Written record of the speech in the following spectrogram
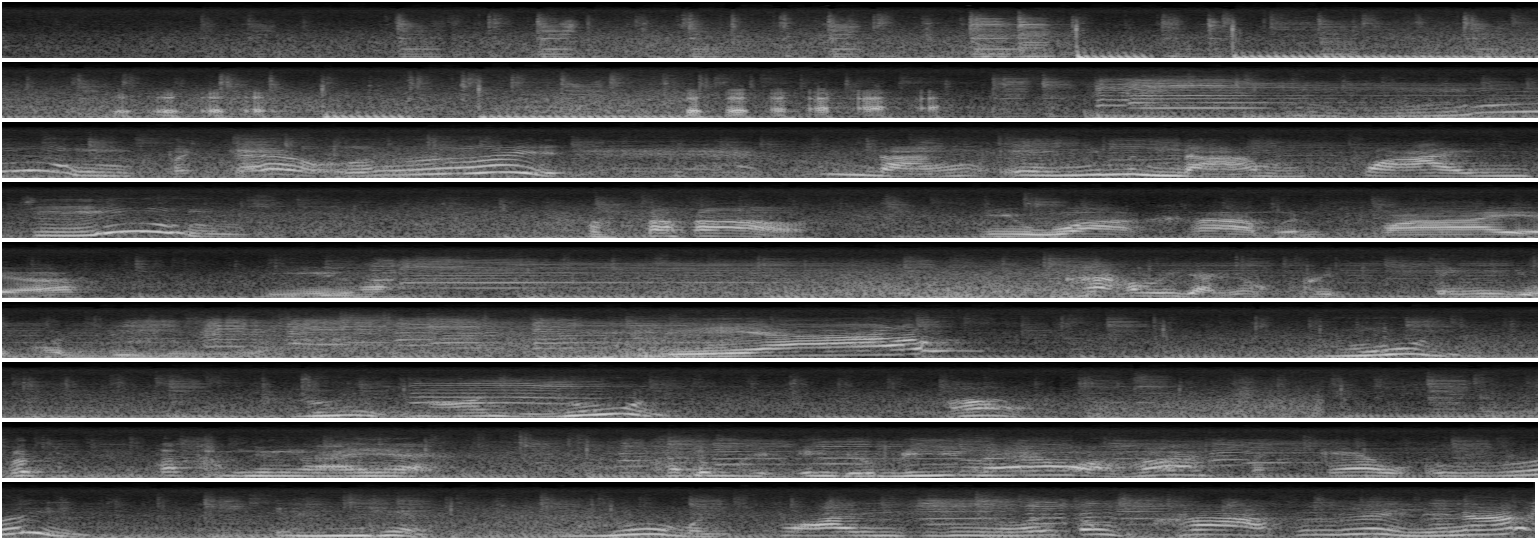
อืมตะแก้วเอ้ย หนังเองนี่มันหนาเหมือนไฟจริงอ้าวนี่ว่าข้าเหมือนไฟเหรอ ดีละข้าก็อยากจะขวิดเองอยู่พอดีเลยเดี๋ยวนู่นลูกนอนอยู่นู่นอ้าว แล้วแล้วทำยังไงอะข้าต้องเห็นเองเดี๋ยวนี้แล้วอะฮะตะแก้วเอ้ยเองเนี่ยโง่เหมือนไฟจริงๆเลยต้องฆ่าซะเรื่อยเลยนะ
